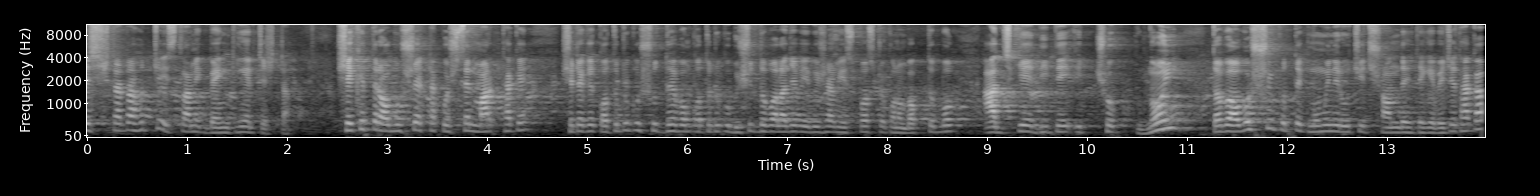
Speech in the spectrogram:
চেষ্টাটা হচ্ছে ইসলামিক ব্যাংকিংয়ের চেষ্টা। সেক্ষেত্রে অবশ্যই একটা কোশ্চেন মার্ক থাকে। সেটাকে কতটুকু শুদ্ধ এবং কতটুকু বিশুদ্ধ বলা যাবে এই বিষয়ে আমি স্পষ্ট কোনো বক্তব্য আজকে দিতে ইচ্ছুক নই। তবে অবশ্যই প্রত্যেক মুমিনের উচিত সন্দেহ থেকে বেঁচে থাকা।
